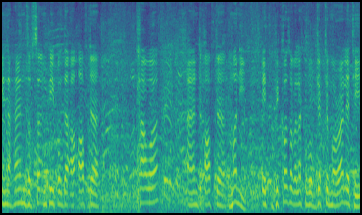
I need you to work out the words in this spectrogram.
in the hands of certain people that are after power and after money. Because of a lack of objective morality,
